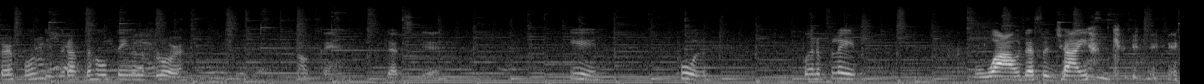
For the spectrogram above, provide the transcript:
Careful, you drop the whole thing on the floor. Okay, that's good. Here, pull. Put a plate. Wow, that's a giant cake.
